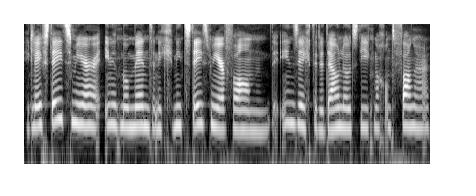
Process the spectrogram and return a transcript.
Ik leef steeds meer in het moment en ik geniet steeds meer van de inzichten, de downloads die ik mag ontvangen.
